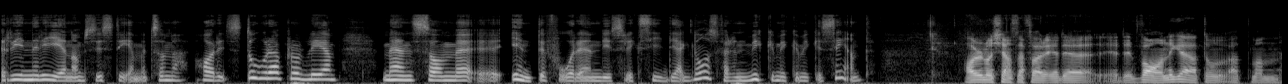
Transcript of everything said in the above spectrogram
rinner igenom systemet som har stora problem men som eh, inte får en dyslexidiagnos förrän mycket, mycket, mycket sent. Har du någon känsla för, är det, är det vanligare att, de, att man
